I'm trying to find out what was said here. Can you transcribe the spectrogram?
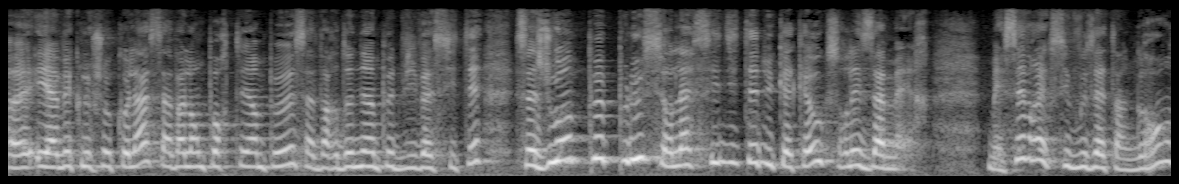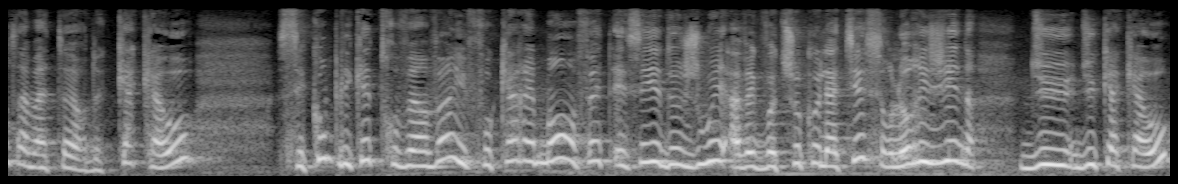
euh, et avec le chocolat, ça va l'emporter un peu, ça va redonner un peu de vivacité. Ça joue un peu plus sur l'acidité du cacao que sur les amers. Mais c'est vrai que si vous êtes un grand amateur de cacao, c'est compliqué de trouver un vin. Il faut carrément en fait essayer de jouer avec votre chocolatier sur l'origine du, du cacao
